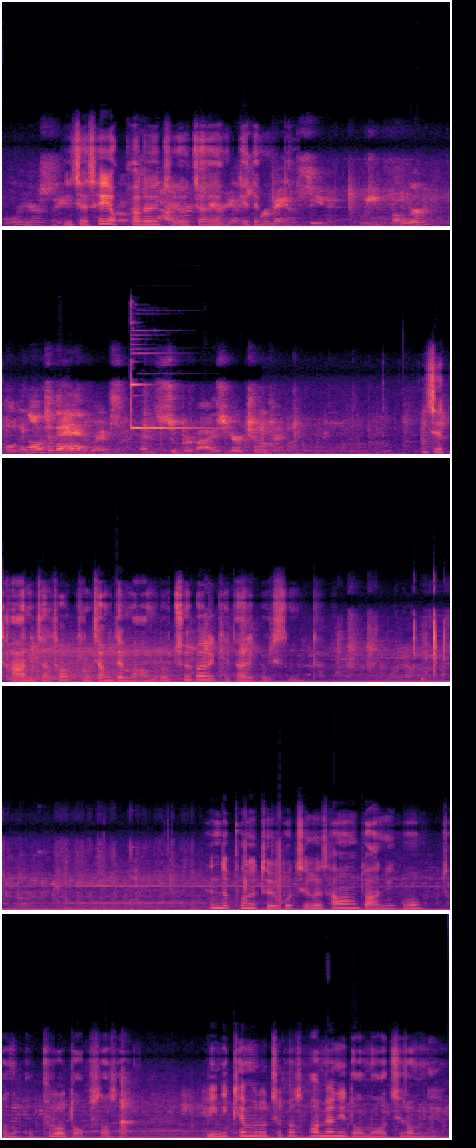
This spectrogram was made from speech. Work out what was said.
For your safety, 이제 새 역할을 entire 앉게 됩니다. Remain seated, lean forward, holding onto the hand grips, and supervise your children. 이제 다 앉아서 긴장된 마음으로 출발을 기다리고 있습니다. 핸드폰을 들고 찍을 상황도 아니고 저는 고프로도 없어서 미니캠으로 찍어서 화면이 너무 어지럽네요.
